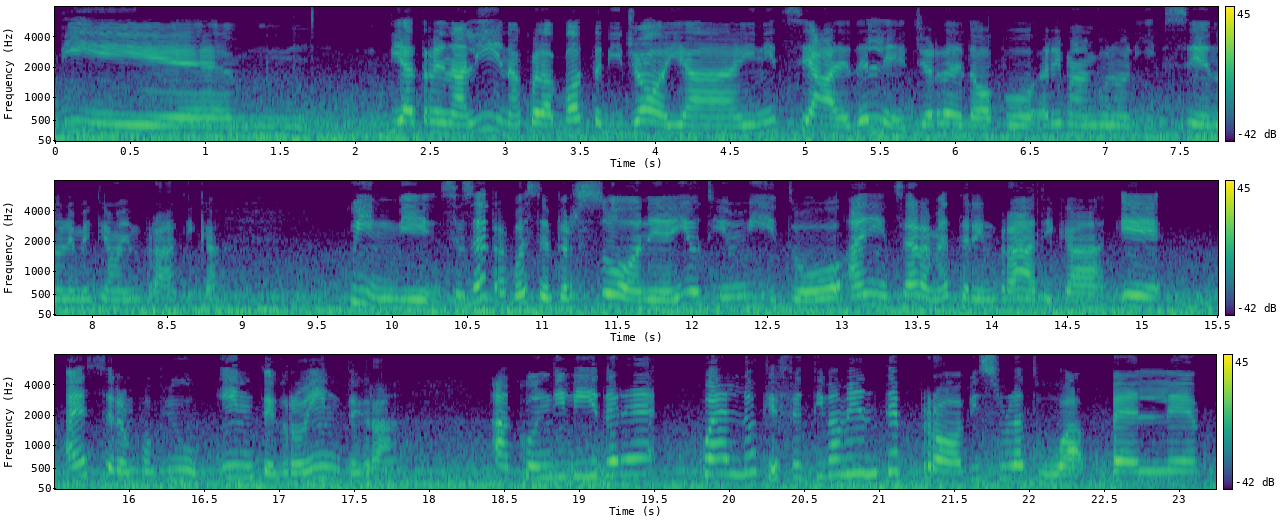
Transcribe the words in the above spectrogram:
di, ehm, di adrenalina, quella botta di gioia iniziale del leggerle e dopo rimangono lì se non le mettiamo in pratica. Quindi, se sei tra queste persone, io ti invito a iniziare a mettere in pratica e a essere un po' più integro, integra, a condividere quello che effettivamente provi sulla tua pelle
